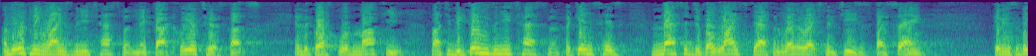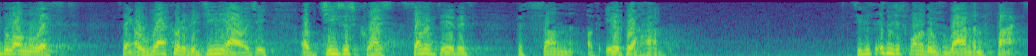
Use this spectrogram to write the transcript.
And the opening lines of the New Testament make that clear to us. That's in the Gospel of Matthew. Matthew begins the New Testament, begins his message of the life, death, and resurrection of Jesus by saying, giving us a big long list, saying a record of the genealogy of Jesus Christ, son of David, the son of Abraham. See, this isn't just one of those random facts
